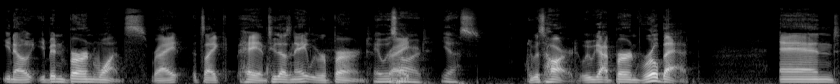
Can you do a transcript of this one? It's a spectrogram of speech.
You know, you've been burned once, right? It's like, hey, in 2008 we were burned. It was right? hard. Yes. It was hard. We got burned real bad. And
